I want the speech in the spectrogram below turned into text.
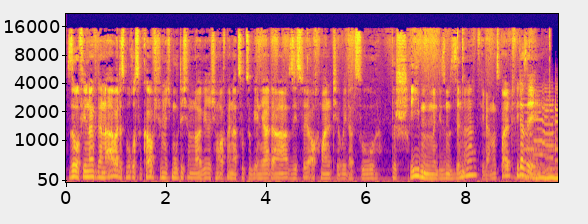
So, vielen Dank für deine Arbeit. Das Buch ist gekauft. Ich fühle mich mutig und neugierig, um auf Männer zuzugehen. Ja, da siehst du ja auch meine Theorie dazu beschrieben. In diesem Sinne, wir werden uns bald wiedersehen.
